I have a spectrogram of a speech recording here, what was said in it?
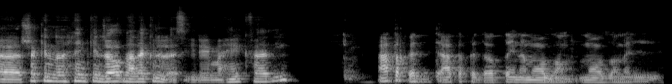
آه شكلنا نحن يمكن جاوبنا على كل الأسئلة ما هيك فادي؟ أعتقد أعتقد غطينا معظم معظم ال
